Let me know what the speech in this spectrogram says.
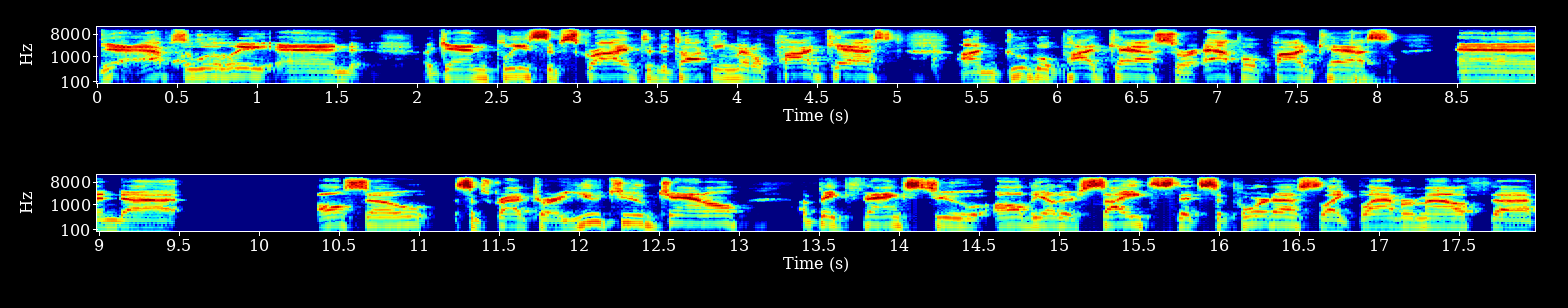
Yeah, absolutely. And again, please subscribe to the Talking Metal podcast on Google Podcasts or Apple Podcasts. And uh, also subscribe to our YouTube channel. A big thanks to all the other sites that support us, like Blabbermouth uh,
